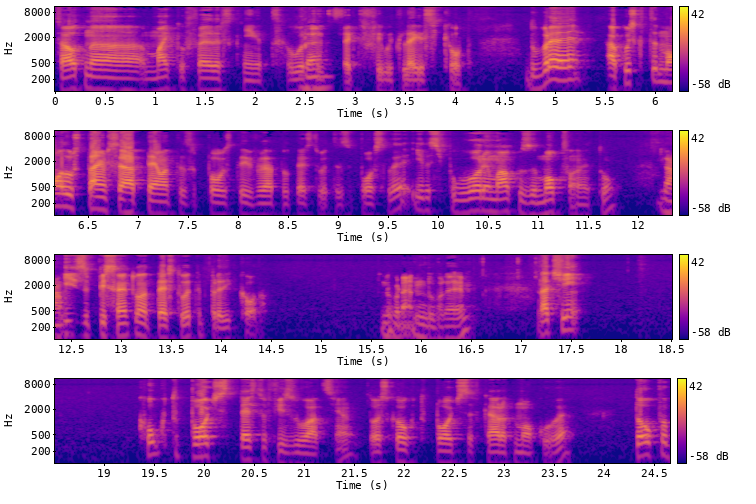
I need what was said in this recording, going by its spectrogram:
Това е от на Майкъл Федерс книгата Working да. Effectively with Legacy Code. Добре, ако искате, мога да оставим сега темата за ползата и вредата от тестовете за после и да си поговорим малко за мокването да. и записането на тестовете преди кода. Добре, добре. Значи, колкото повече се тества в изолация, т.е. колкото повече се вкарат мокове, толкова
